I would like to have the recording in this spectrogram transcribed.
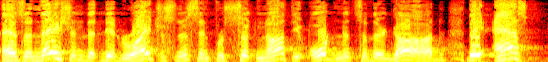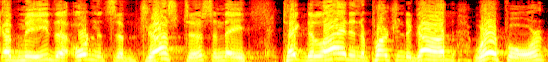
as a nation that did righteousness and forsook not the ordinance of their God. They ask of me the ordinance of justice, and they take delight in approaching to God. Wherefore,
